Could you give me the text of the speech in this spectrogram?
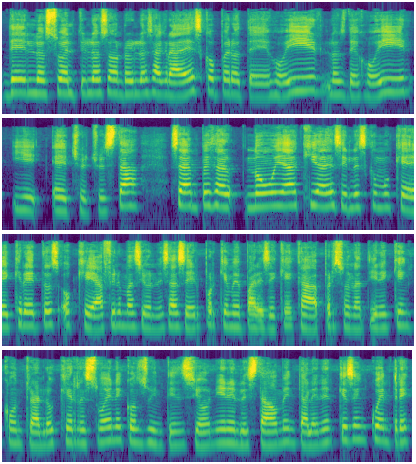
de los suelto y los honro y los agradezco, pero te dejo ir, los dejo ir y hecho, hecho está. O sea, empezar, no voy aquí a decirles como qué decretos o qué afirmaciones hacer, porque me parece que cada persona tiene que encontrar lo que resuene con su intención y en el estado mental en el que se encuentre,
